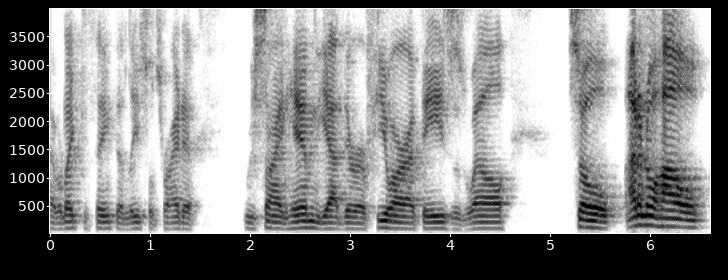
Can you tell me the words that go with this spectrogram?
I would like to think that Leafs will try to resign him. Yeah, there are a few RFAs as well. So I don't know how,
